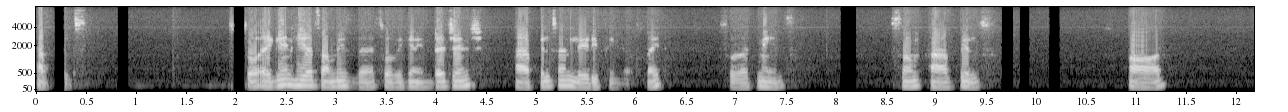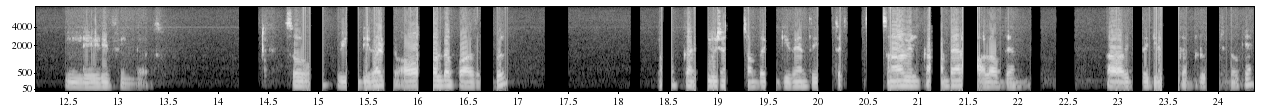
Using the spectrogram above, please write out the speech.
apples. So again here some is there so we can interchange apples and lady fingers right so that means some apples are lady fingers so we derived all the possible conclusions from the given three. So now we'll compare all of them uh, with the given conclusion. Okay,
